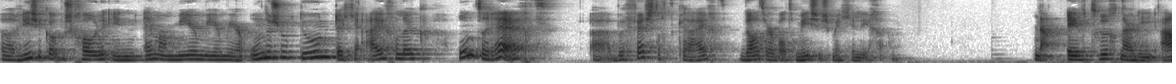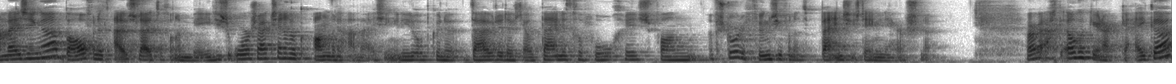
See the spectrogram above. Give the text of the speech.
een risico bescholen in en maar meer, meer, meer onderzoek doen, dat je eigenlijk onterecht uh, bevestigd krijgt dat er wat mis is met je lichaam. Nou, even terug naar die aanwijzingen. Behalve het uitsluiten van een medische oorzaak zijn er ook andere aanwijzingen die erop kunnen duiden dat jouw pijn het gevolg is van een verstoorde functie van het pijnsysteem in de hersenen. Waar we eigenlijk elke keer naar kijken,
